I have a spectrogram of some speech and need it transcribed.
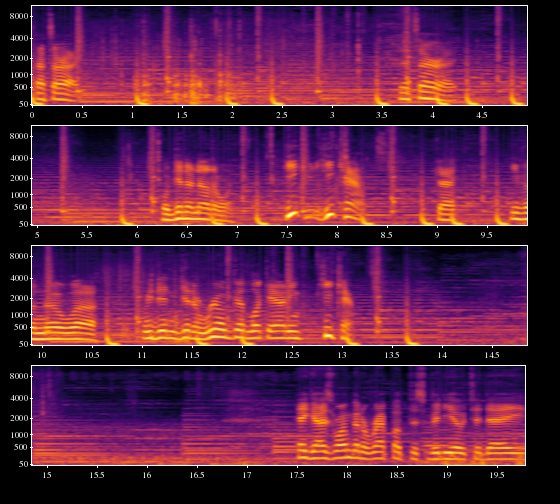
that's all right. That's all right. We'll get another one. He, he counts, okay? Even though uh, we didn't get a real good look at him, he counts. Hey guys, well I'm going to wrap up this video today.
